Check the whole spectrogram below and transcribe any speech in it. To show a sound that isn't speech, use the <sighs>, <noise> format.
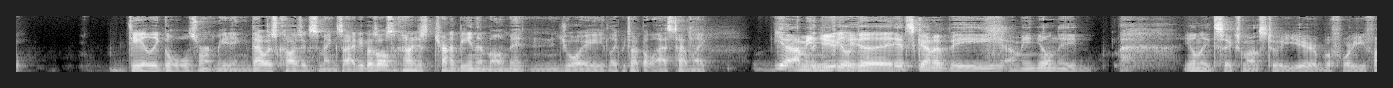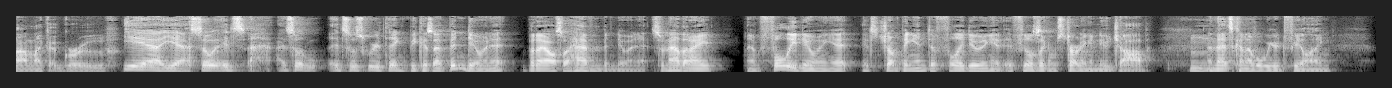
daily goals weren't meeting. That was causing some anxiety, but I was also kind of just trying to be in the moment and enjoy, like we talked about last time, like Yeah, I mean, you feel it- good. It's gonna be. I mean, you'll need you'll need six months to a year before you find like a groove. Yeah, yeah. So it's so it's this weird thing because I've been doing it, but I also haven't been doing it. So now that I am fully doing it, it's jumping into fully doing it. It feels like I'm starting a new job, Hmm. and that's kind of a weird feeling.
